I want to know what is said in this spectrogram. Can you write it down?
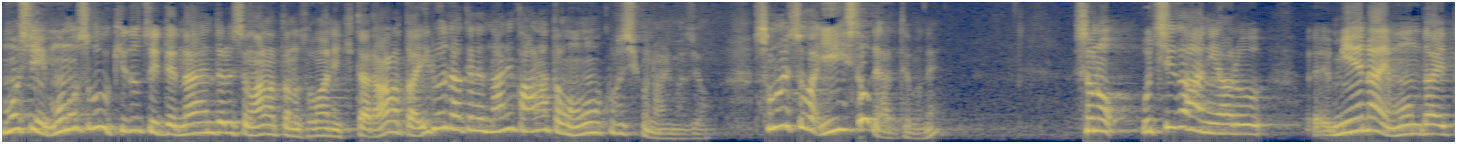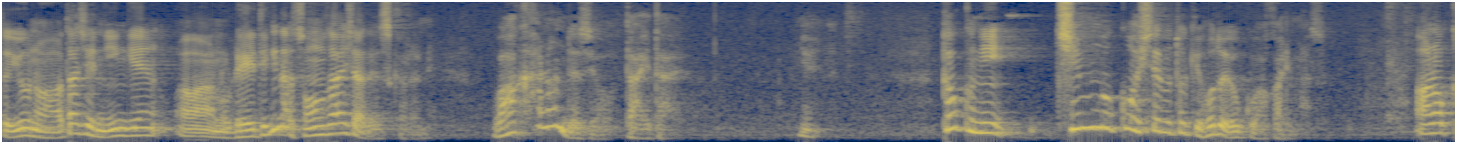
もしものすごく傷ついて悩んでる人があなたのそばに来たらあなたはいるだけで何かあなたも重苦しくなりますよ。その人がいい人であってもね。その内側にある見えない問題というのは私は人間あの霊的な存在者ですからね。分かるんですよ大体、ね、特に沈黙をしてる時ほどよく分かります。あの語っ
